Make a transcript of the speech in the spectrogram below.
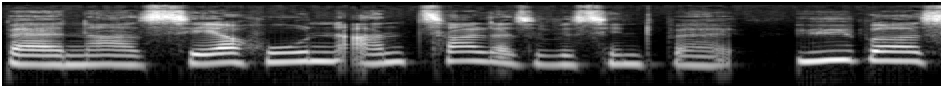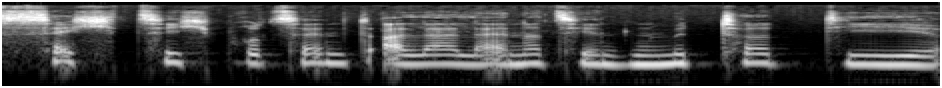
bei einer sehr hohen Anzahl, also wir sind bei über 60 Prozent aller alleinerziehenden Mütter, die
